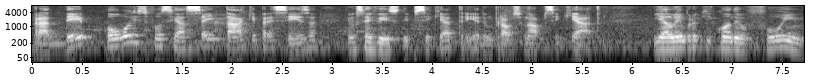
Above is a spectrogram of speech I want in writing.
para depois você aceitar que precisa de um serviço de psiquiatria, de um profissional psiquiatra. E eu lembro que quando eu fui,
